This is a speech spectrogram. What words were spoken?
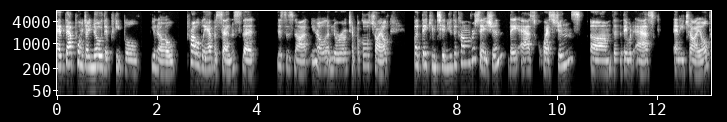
at that point, I know that people, you know, probably have a sense that this is not, you know, a neurotypical child, but they continue the conversation. They ask questions um, that they would ask any child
